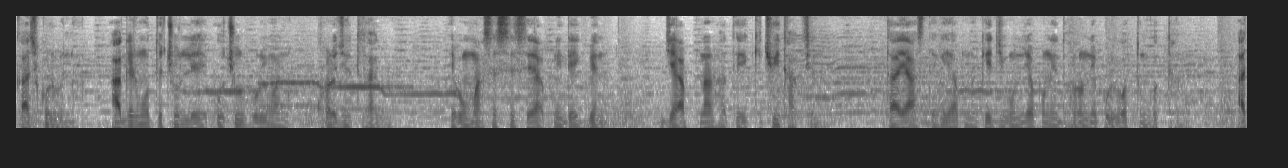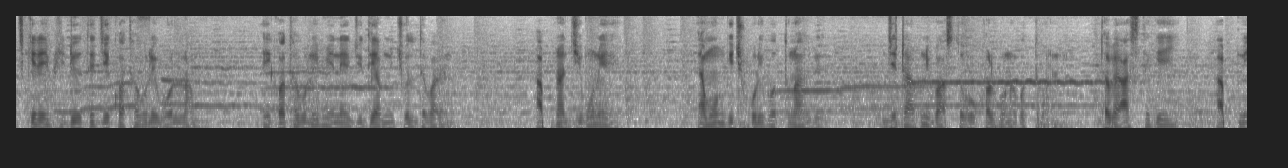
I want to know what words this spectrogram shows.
কাজ করবে না। আগের মতো চললে প্রচুর পরিমাণ খরচ হতে থাকবে এবং মাসের শেষে আপনি দেখবেন যে আপনার হাতে কিছুই থাকছে না। তাই আজ থেকে আপনাকে জীবনযাপনের ধরনে পরিবর্তন করতে হবে। আজকের এই ভিডিওতে যে কথাগুলি বললাম, এই কথাগুলি মেনে যদি আপনি চলতে পারেন, আপনার জীবনে এমন কিছু পরিবর্তন আসবে যেটা আপনি বাস্তবেও কল্পনা করতে পারেন তবে আজ থেকেই আপনি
